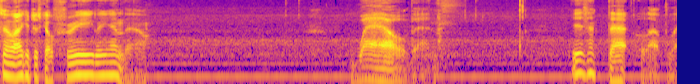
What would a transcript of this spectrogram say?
So I could just go freely in there. Well then. Isn't that lovely?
